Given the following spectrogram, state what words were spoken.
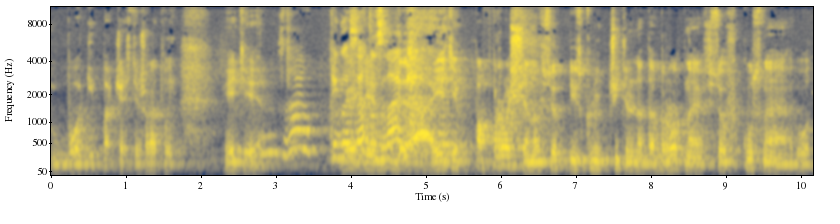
боги по части жратвы. эти... Не знаю. Пригласят, эти, узнаем. Да, эти попроще, но все исключительно добротное, все вкусное. Вот,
